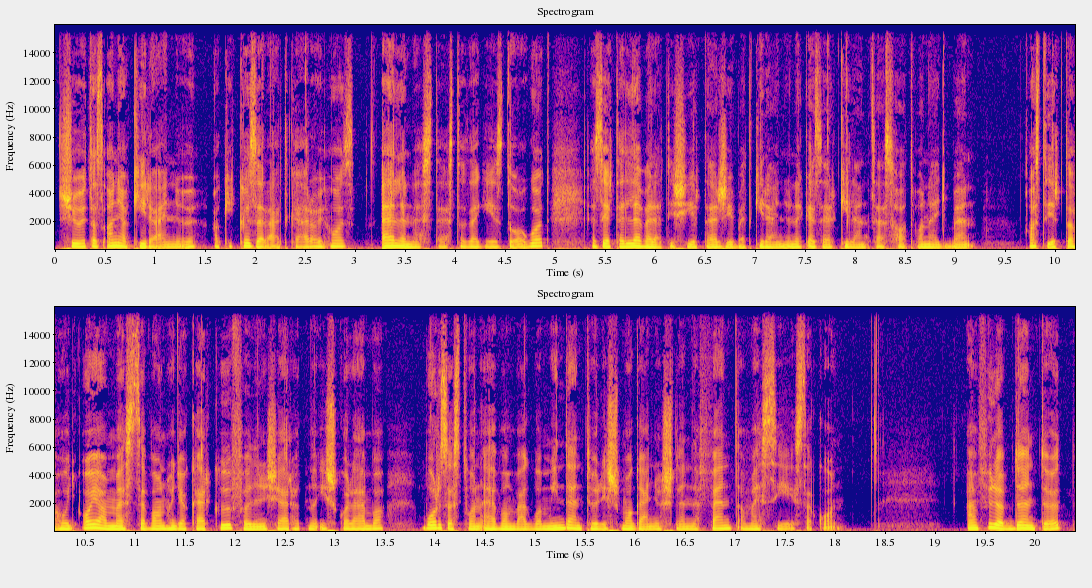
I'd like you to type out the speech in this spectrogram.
sőt az anya királynő, aki közel állt Károlyhoz, ellenezte ezt az egész dolgot, ezért egy levelet is írt Erzsébet királynőnek 1961-ben. Azt írta, hogy olyan messze van, hogy akár külföldön is járhatna iskolába, borzasztóan el van vágva mindentől, és magányos lenne fent a messzi éjszakon. Ám Fülöp döntött,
